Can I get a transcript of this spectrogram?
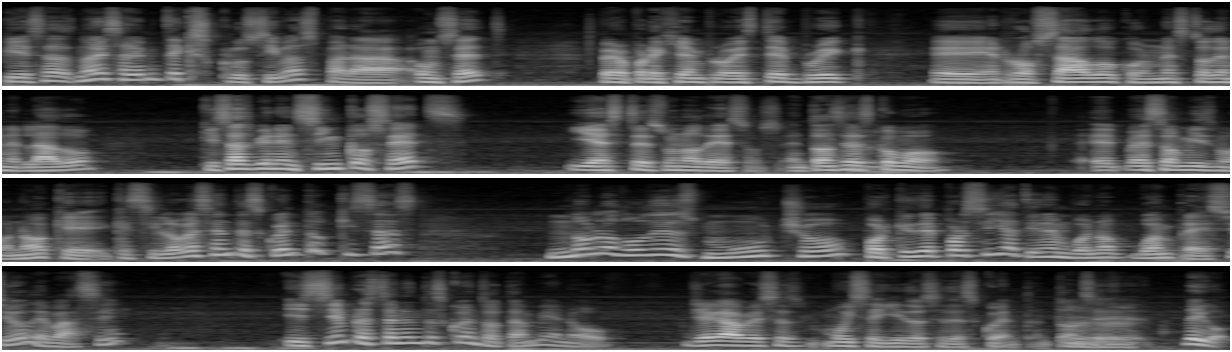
piezas no necesariamente exclusivas para un set, pero por ejemplo este brick eh, rosado con un stud en el lado, quizás vienen cinco sets y este es uno de esos. Entonces mm. como eh, eso mismo, ¿no? Que, que si lo ves en descuento quizás no lo dudes mucho, porque de por sí ya tienen bueno, buen precio de base. Y siempre están en descuento también, o llega a veces muy seguido ese descuento. Entonces, digo,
